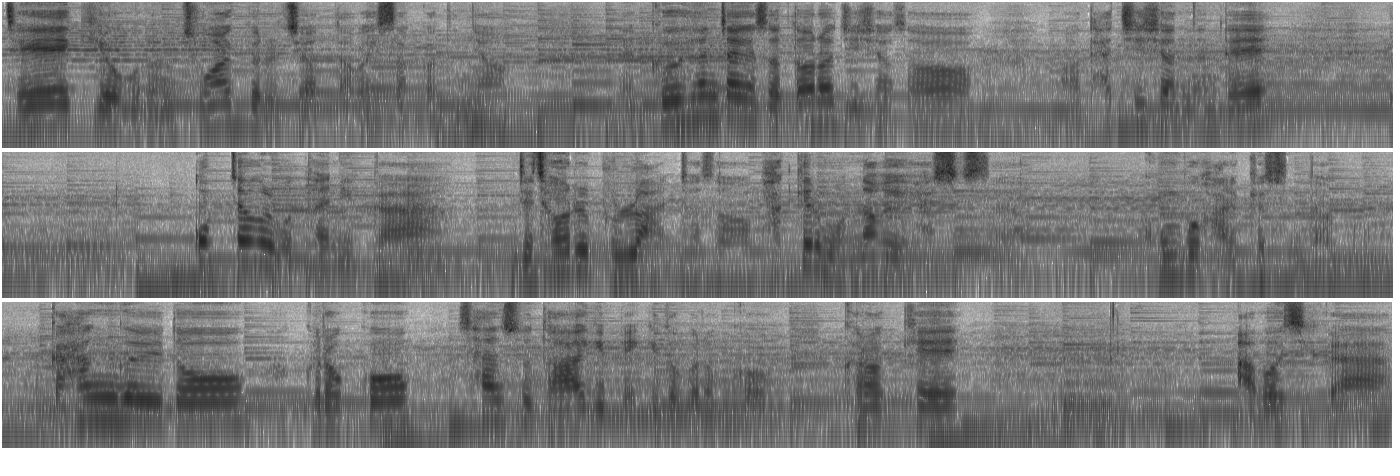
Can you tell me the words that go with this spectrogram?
제 기억으로는 중학교를 지었다고 했었거든요. 네, 그 현장에서 떨어지셔서 어, 다치셨는데 꼼짝을 못하니까 이제 저를 불러 앉혀서 밖에를 못 나가게 했었어요. 공부 가르쳐 준다고. 그러니까 한글도 그렇고 산수 더하기 빼기도 그렇고 그렇게 음, 아버지가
